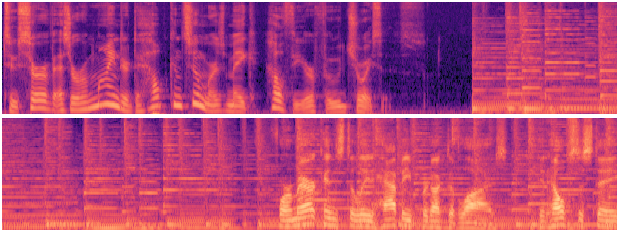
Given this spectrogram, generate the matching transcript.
to serve as a reminder to help consumers make healthier food choices. For Americans to lead happy, productive lives, it helps to stay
